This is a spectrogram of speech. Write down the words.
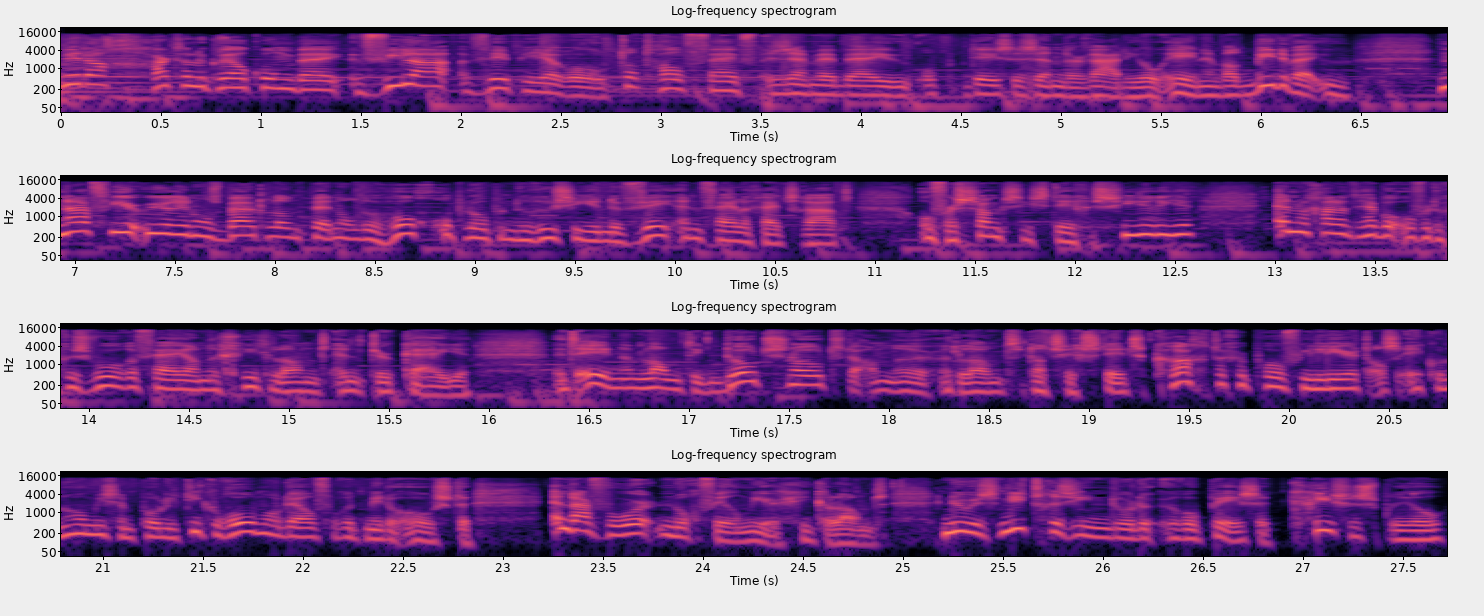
Goedemiddag, hartelijk welkom bij Villa VPRO. Tot half vijf zijn wij bij u op deze zender Radio 1. En wat bieden wij u? Na vier uur in ons buitenlandpanel de hoogoplopende ruzie in de VN-veiligheidsraad... over sancties tegen Syrië. En we gaan het hebben over de gezworen vijanden Griekenland en Turkije. Het een een land in doodsnood, de andere het land dat zich steeds krachtiger profileert... als economisch en politiek rolmodel voor het Midden-Oosten. En daarvoor nog veel meer Griekenland. Nu is niet gezien door de Europese crisisbril...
